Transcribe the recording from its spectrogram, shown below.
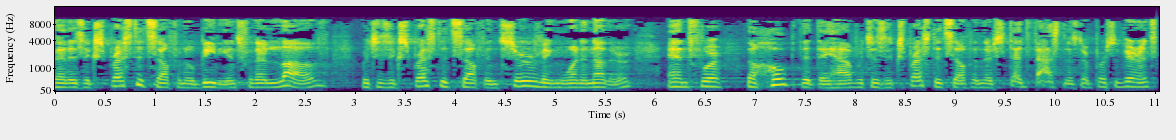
that has expressed itself in obedience, for their love, which has expressed itself in serving one another, and for the hope that they have, which has expressed itself in their steadfastness, their perseverance,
